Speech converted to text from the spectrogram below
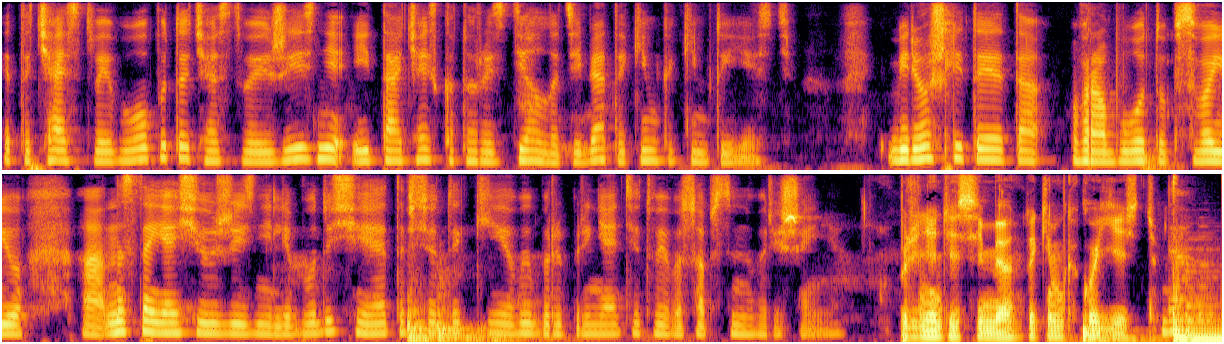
это часть твоего опыта, часть твоей жизни и та часть, которая сделала тебя таким, каким ты есть. Берешь ли ты это в работу, в свою а, настоящую жизнь или будущее, это все-таки выбор и принятие твоего собственного решения. Принятие себя таким, какой есть. Да.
